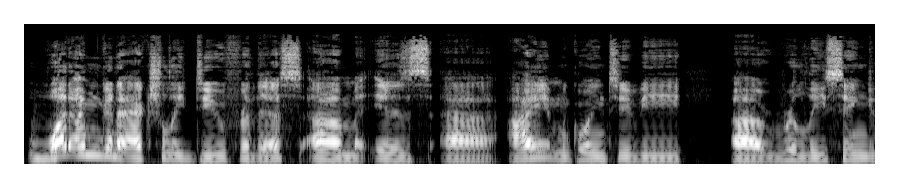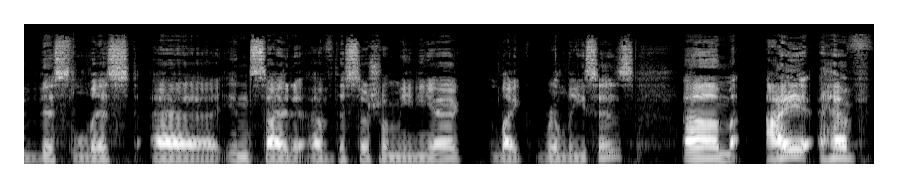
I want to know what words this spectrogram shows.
what I'm gonna actually do for this um, is uh, I am going to be uh, releasing this list uh, inside of the social media like releases. Um, I have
